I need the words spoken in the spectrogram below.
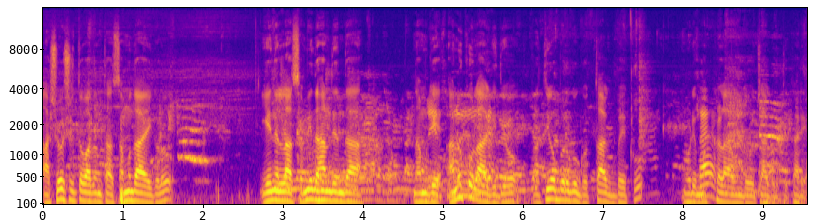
ಆ ಶೋಷಿತವಾದಂಥ ಸಮುದಾಯಗಳು ಏನೆಲ್ಲ ಸಂವಿಧಾನದಿಂದ ನಮಗೆ ಅನುಕೂಲ ಆಗಿದೆಯೋ ಪ್ರತಿಯೊಬ್ಬರಿಗೂ ಗೊತ್ತಾಗಬೇಕು ನೋಡಿ ಮಕ್ಕಳ ಒಂದು ಜಾಗೃತಿ ಕಾರ್ಯ.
